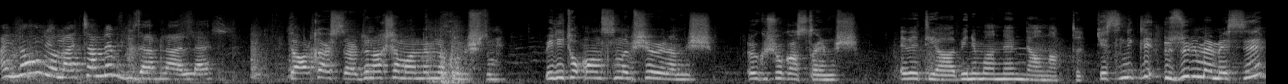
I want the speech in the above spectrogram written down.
Ay ne oluyor Meltem ne bu gizemlerler? Ya arkadaşlar dün akşam annemle konuştum. Veli toplantısında bir şey öğrenmiş. Öykü çok hastaymış. Evet ya benim annem de anlattı. Kesinlikle üzülmemesi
